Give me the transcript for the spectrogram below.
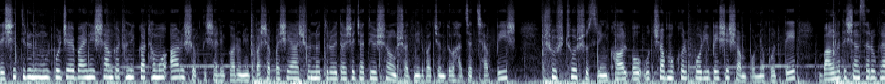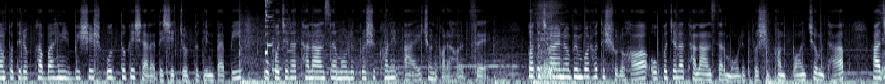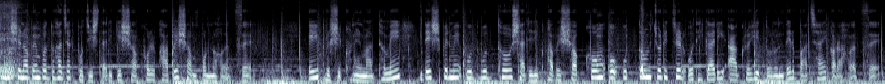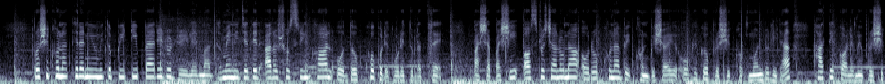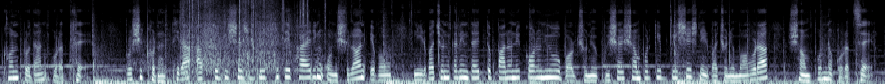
দেশের তৃণমূল পর্যায়ে বাহিনীর সাংগঠনিক কাঠামো আরও শক্তিশালীকরণের পাশাপাশি আসন্ন ত্রয়োদশ জাতীয় সংসদ নির্বাচন দু হাজার ছাব্বিশ সুষ্ঠু, সুশৃঙ্খল ও উৎসবমুখর পরিবেশে সম্পন্ন করতে বাংলাদেশ আনসার ও গ্রাম প্রতিরক্ষা বাহিনীর বিশেষ উদ্যোগে সারা দেশে চোদ্দ দিনব্যাপী উপজেলা থানা আনসার মৌলিক প্রশিক্ষণের আয়োজন করা হয়েছে। গত ছয় নভেম্বর হতে শুরু হওয়া উপজেলা থানা আনসার মৌলিক প্রশিক্ষণ পঞ্চম ধাপ আজ উনিশে নভেম্বর দু হাজার পঁচিশ তারিখে সফলভাবে সম্পন্ন হয়েছে। এই প্রশিক্ষণের মাধ্যমে দেশপ্রেমে উদ্বুদ্ধ, শারীরিকভাবে সক্ষম ও উত্তম চরিত্রের অধিকারী আগ্রহী তরুণদের বাছাই করা হয়েছে। প্রশিক্ষণার্থীরা নিয়মিত পিটি, প্যারেড ও ড্রিলের মাধ্যমে নিজেদের আরও সুশৃঙ্খল ও দক্ষ করে গড়ে তুলেছে। পাশাপাশি অস্ত্রচালনা ও রক্ষণাবেক্ষণ বিষয়ে অভিজ্ঞ প্রশিক্ষক মণ্ডলীরা হাতে কলমে প্রশিক্ষণ প্রদান করেছে। প্রশিক্ষণার্থীরা আত্মবিশ্বাস বৃদ্ধিতে ফায়ারিং অনুশীলন এবং নির্বাচনকালীন দায়িত্ব পালনে করণীয় বর্জনীয় বিষয় সম্পর্কে বিশেষ নির্বাচনী মহড়া সম্পন্ন করেছে।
